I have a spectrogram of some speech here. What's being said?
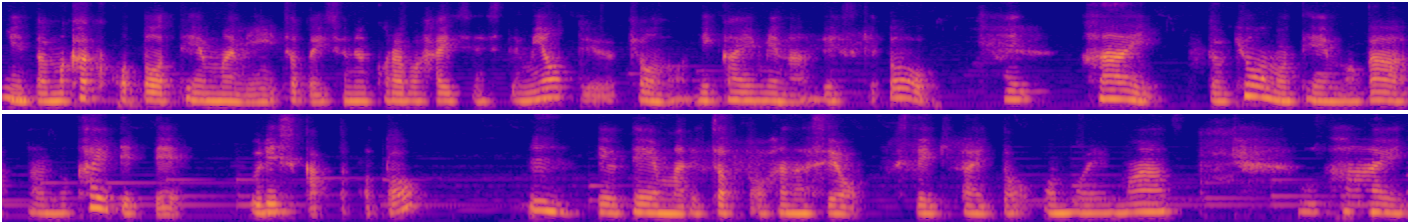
うんえーとまあ、書くことをテーマにちょっと一緒にコラボ配信してみようという今日の2回目なんですけど、はい、はい。えっと今日のテーマがあの書いてて嬉しかったことうん、っていうテーマでちょっとお話をしていきたいと思います。はい。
